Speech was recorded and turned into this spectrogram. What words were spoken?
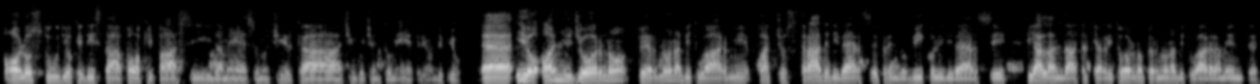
ho lo studio che dista a pochi passi da me, sono circa 500 metri, non di più. Eh, io ogni giorno, per non abituarmi, faccio strade diverse, prendo vicoli diversi, sia all'andata che al ritorno, per non abituare la mente.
